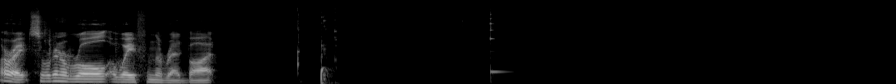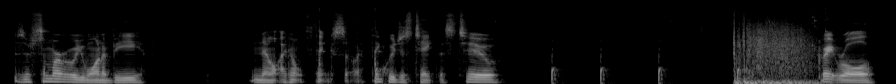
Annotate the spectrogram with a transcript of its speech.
All right, so we're going to roll away from the red bot. Is there somewhere where we want to be? No, I don't think so. I think we just take this too. Great roll.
